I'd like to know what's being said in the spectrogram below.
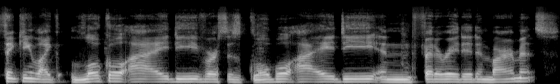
thinking like local IID versus global IID in federated environments?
